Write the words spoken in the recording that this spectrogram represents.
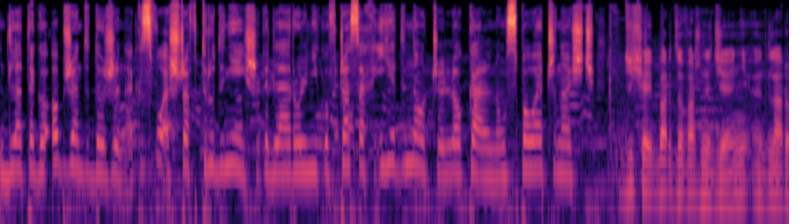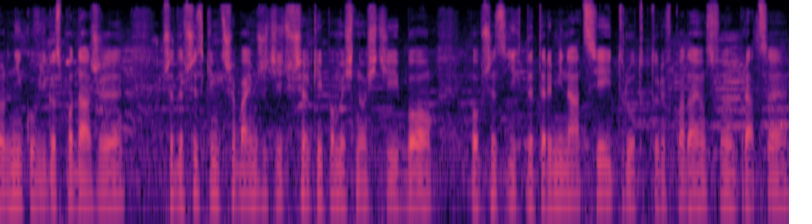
Dlatego obrzęd dożynek, zwłaszcza w trudniejszych dla rolników czasach, jednoczy lokalną społeczność. Dzisiaj bardzo ważny dzień dla rolników i gospodarzy. Przede wszystkim trzeba im życzyć wszelkiej pomyślności, bo poprzez ich determinację i trud, który wkładają w swoją pracę,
